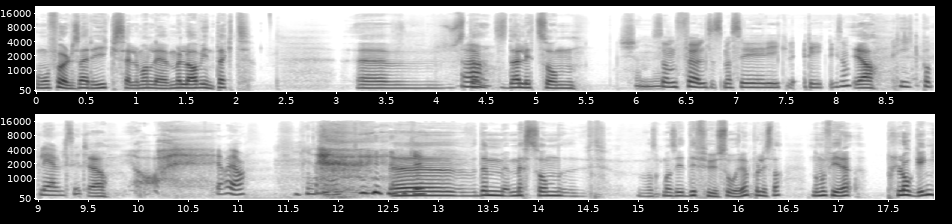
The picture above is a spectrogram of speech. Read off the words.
om å føle seg rik selv om man lever med lav inntekt. Eh, så, Ja. det, så det er litt sånn Sånn følelsesmessig rik, rik liksom. Ja. Rik på opplevelser. Ja. Ja ja. Eh, det mest sånn hva skal man si, diffuse ordet på lista. Nummer fire plogging.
